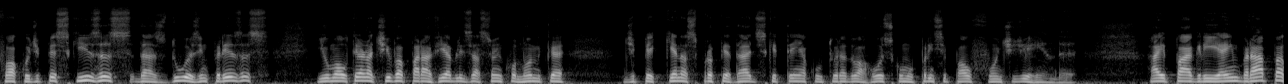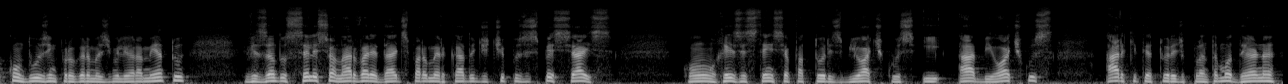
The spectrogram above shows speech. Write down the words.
foco de pesquisas das duas empresas e uma alternativa para a viabilização econômica de pequenas propriedades que têm a cultura do arroz como principal fonte de renda. A IPAGRE e a Embrapa conduzem programas de melhoramento visando selecionar variedades para o mercado de tipos especiais, com resistência a fatores bióticos e abióticos arquitetura de planta moderna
